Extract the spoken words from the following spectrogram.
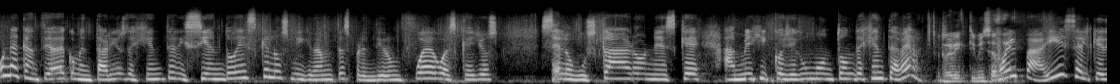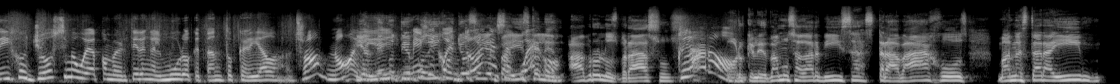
una cantidad de comentarios de gente diciendo es que los migrantes prendieron fuego, es que ellos se lo buscaron, es que a México llega un montón de gente. A ver, Revictimizar. fue el país el que dijo, yo sí me voy a convertir en el muro que tanto quería Donald Trump, ¿no? Y al mismo tiempo México dijo, yo soy el país que juego". les abro los brazos. Claro. Porque les vamos a dar visas, trabajos, van a estar ahí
